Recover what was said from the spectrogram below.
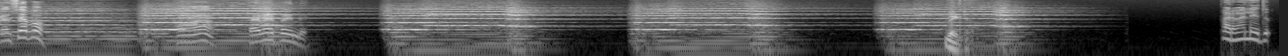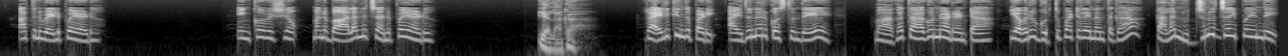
కలిసేపు టైం అయిపోయింది. వెళ్ళు. పర్వాలేదు అతను వెళ్ళిపోయాడు. ఇంకో విషయం మన బాలన్న చనిపోయాడు. ఎలాగా? రైలు కింద పడి ఐదున్నరకొస్తుందే. బాగా తాగున్నాడంట. ఎవరూ గుర్తుపట్టలేనంతగా తల నుజ్జు నుజ్జైపోయింది.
